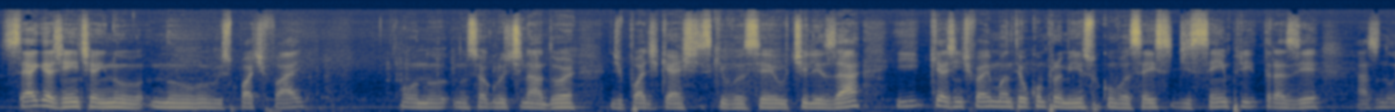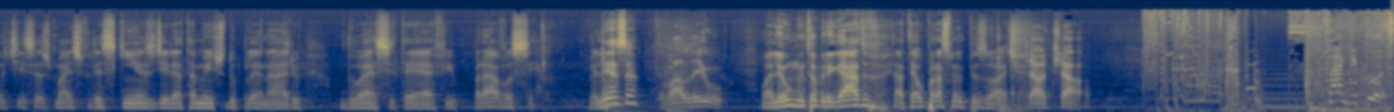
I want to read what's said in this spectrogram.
Segue a gente aí no, no Spotify, no, no, seu aglutinador de podcasts que você utilizar e que a gente vai manter o compromisso com vocês de sempre trazer as notícias mais fresquinhas diretamente do plenário do STF para você. Beleza? Valeu. Valeu, muito obrigado. Até o próximo episódio. Tchau, tchau. FagPlus.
